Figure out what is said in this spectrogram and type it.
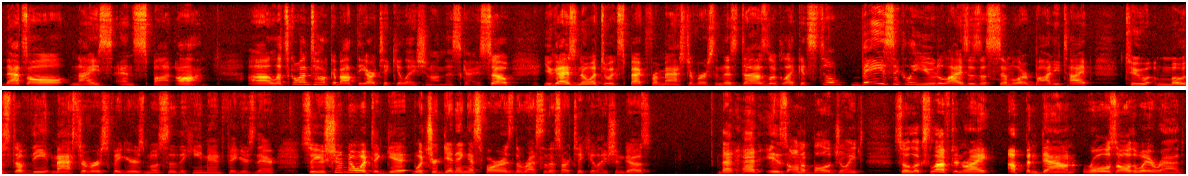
That's all nice and spot on. Uh, let's go and talk about the articulation on this guy. So, you guys know what to expect from Masterverse, and this does look like it still basically utilizes a similar body type to most of the Masterverse figures, most of the He Man figures there. So, you should know what to get, what you're getting as far as the rest of this articulation goes. That head is on a ball joint, so it looks left and right, up and down, rolls all the way around.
